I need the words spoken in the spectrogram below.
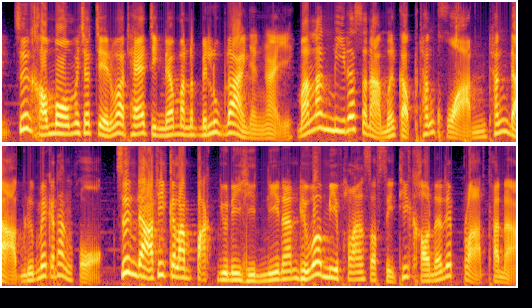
นซึ่งเขามองไม่ชัดเจนว่าแท้จริงแล้วมันนั้นเป็นรูปร่างยังไง มันนั้นมีลักษณะเหมือนกับทั้งขวานทั้งดาบหรือแม้กระทั่งหอกซึ่งดาบที่กำลังปักอยู่ในหินนี้นั้น ถือว่ามีพลังศักดิ์สิทธิ์ที่เขานั้นได้ปรารถนา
